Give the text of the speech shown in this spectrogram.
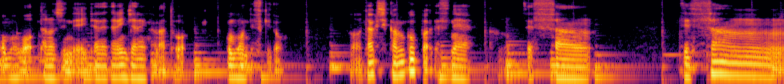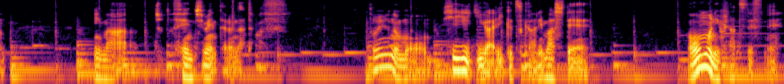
お盆を楽しんでいただいたらいいんじゃないかなと思うんですけど、私、紙コップはですね、あの絶賛、絶賛、今、ちょっとセンチメンタルになってます。というのも、悲劇がいくつかありまして、主に2つですね。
